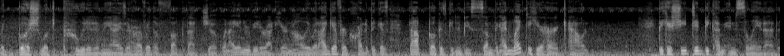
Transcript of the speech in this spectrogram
like Bush looked Putin in the eyes, or however the fuck that joke. When I interviewed her out here in Hollywood, I give her credit because that book is going to be something. I'd like to hear her account because she did become insulated.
